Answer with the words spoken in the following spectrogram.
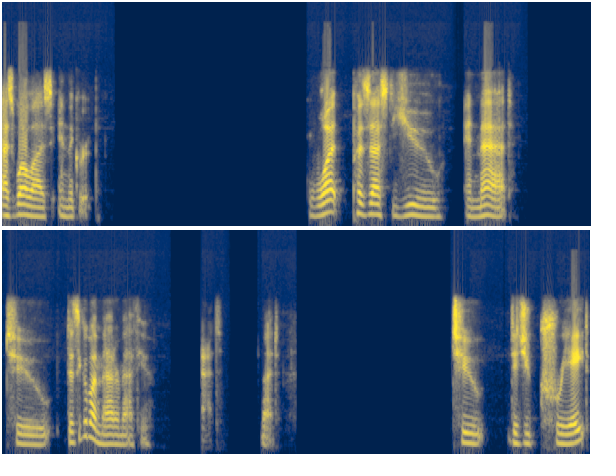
as well as in the group. What possessed you and Matt to does it go by Matt or Matthew? Matt. Matt. To did you create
